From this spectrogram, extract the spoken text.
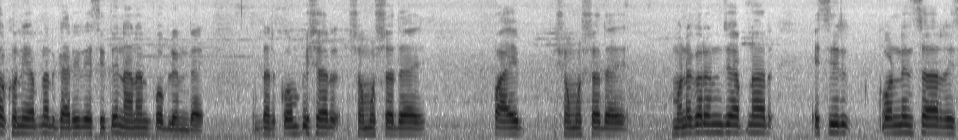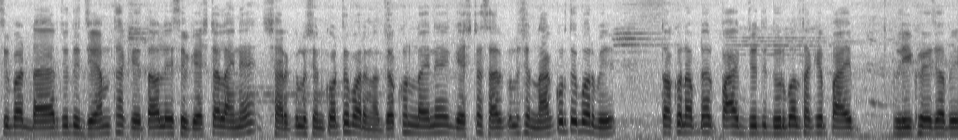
তখনই আপনার গাড়ির এসিতে নানান প্রবলেম দেয়। আপনার কম্প্রেসার সমস্যা দেয় পাইপ সমস্যা দেয়। মনে করেন যে আপনার এসির কন্ডেন্সার রিসিভার ডায়ার যদি জ্যাম থাকে, তাহলে এসির গ্যাসটা লাইনে সার্কুলেশন করতে পারে না। যখন লাইনে গ্যাসটা সার্কুলেশন না করতে পারবে, তখন আপনার পাইপ যদি দুর্বল থাকে পাইপ লিক হয়ে যাবে।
